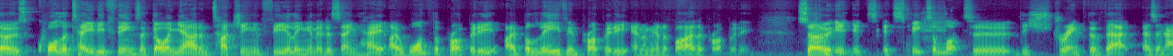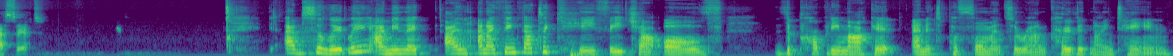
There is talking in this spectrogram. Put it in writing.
those qualitative things like going out and touching and feeling and they're just saying hey i want the property i believe in property and i'm going to buy the property So mm-hmm. it, it, it speaks a lot to the strength of that as an asset. Absolutely. I mean, and, and I think that's a key feature of the property market and its performance around COVID 19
